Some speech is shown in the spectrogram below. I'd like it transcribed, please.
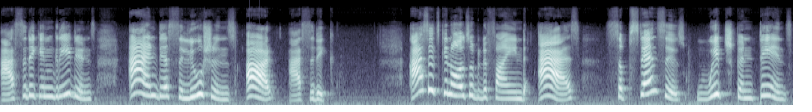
acidic ingredients and their solutions are acidic. Acids can also be defined as substances which contains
